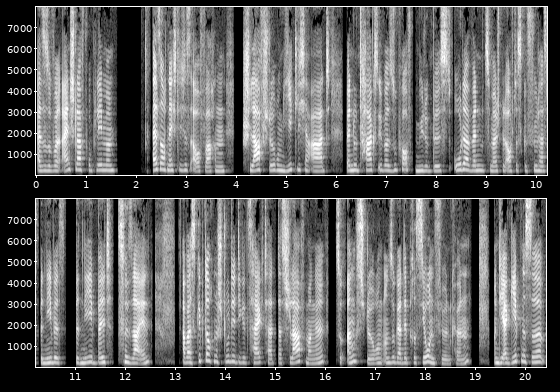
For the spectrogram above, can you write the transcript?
Also sowohl Einschlafprobleme als auch nächtliches Aufwachen, Schlafstörungen jeglicher Art, wenn du tagsüber super oft müde bist oder wenn du zum Beispiel auch das Gefühl hast, benebelt, benebelt zu sein. Aber es gibt auch eine Studie, die gezeigt hat, dass Schlafmangel zu Angststörungen und sogar Depressionen führen können. Und die Ergebnisse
